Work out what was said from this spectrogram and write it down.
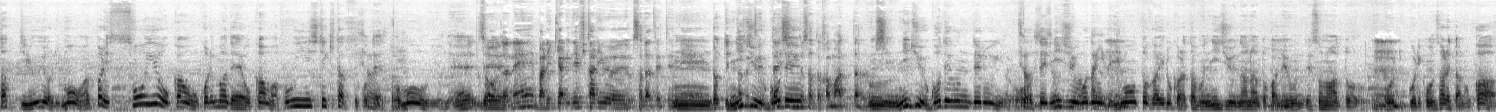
たっていうよりもやっぱりそういうおかんをこれまでおかんは封印してきたってことやと思うよね。でそうだね。バリキャリで2人を育ててうねんだって多分25絶対しんどさとかもあっただろうし、うん、25で産んでるんやろ。そうで25で産んで妹がいるから多分27とかで産んで、その後ごうん。ご離婚されたのか、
